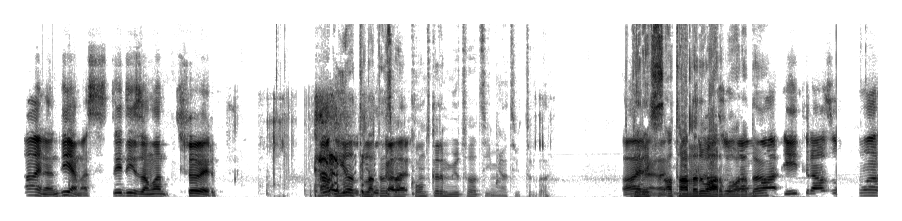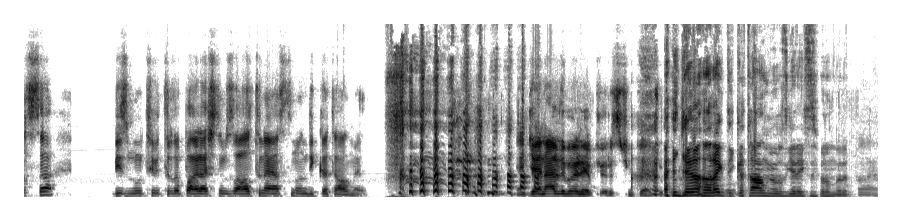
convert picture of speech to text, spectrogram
Aynen diyemez. Dediği zaman söverim. İyi Bu hatırlattınız. Ben Kontkar'ı mute'a atayım ya Twitter'da. Aynen. Gereksiz Yani atarları var bu arada. Var, itirazı varsa biz bunu Twitter'da paylaştığımızda altına yazsın onu dikkate almayalım. Yani genelde böyle yapıyoruz çünkü. Yani Genel olarak dikkate almıyoruz gereksiz yorumları. Aynen.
